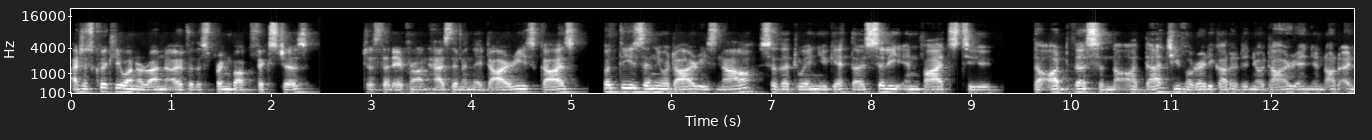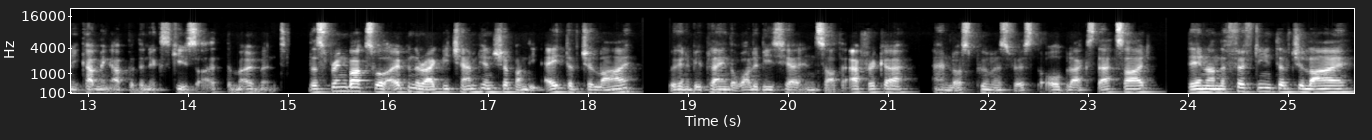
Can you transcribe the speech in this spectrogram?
I just quickly want to run over the Springbok fixtures, just that everyone has them in their diaries, guys. Put these in your diaries now so that when you get those silly invites to the odd this and the odd that. You've already got it in your diary and you're not only coming up with an excuse at the moment. The Springboks will open the Rugby Championship on the 8th of July. We're going to be playing the Wallabies here in South Africa and Los Pumas versus the All Blacks that side. Then on the 15th of July,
